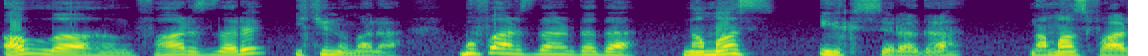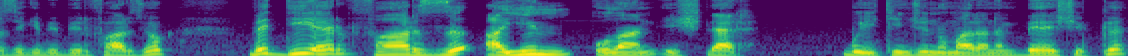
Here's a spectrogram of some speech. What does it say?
Allah'ın farzları iki numara. Bu farzlarda da namaz ilk sırada, namaz farzı gibi bir farz yok. Ve diğer farzı ayın olan işler, bu ikinci numaranın B şıkkı.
